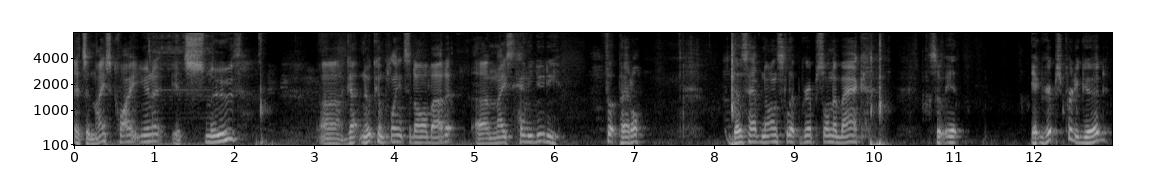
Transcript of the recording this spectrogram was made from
It's a nice quiet unit. It's smooth. Uh, got no complaints at all about it. A nice heavy duty foot pedal. Does have non-slip grips on the back. So it, it grips pretty good.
